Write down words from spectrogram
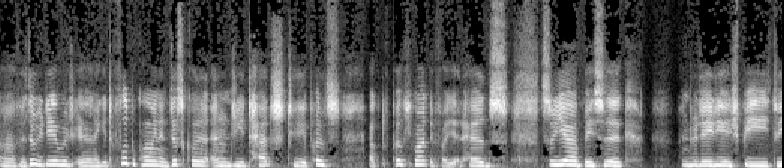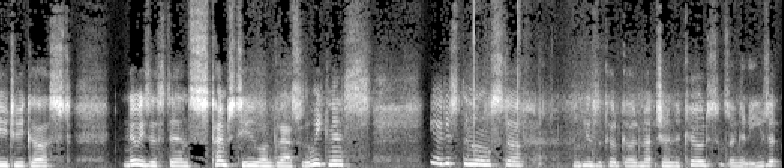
uh, for 30 damage. And I get to flip a coin and discard energy attached to your opponent's active Pokemon if I get heads. So yeah, basic 180 HP, 3 tree cost, no resistance, times 2 on grass for the weakness. Yeah, just the normal stuff. And here's the code card. I'm not showing the code since I'm going to use it.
